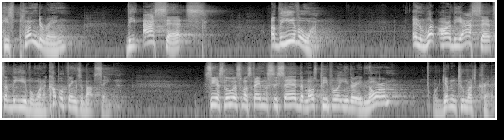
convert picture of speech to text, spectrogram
He's plundering the assets of the evil one. And what are the assets of the evil one? A couple things about Satan. C.S. Lewis once famously said that most people either ignore him or give him too much credit.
